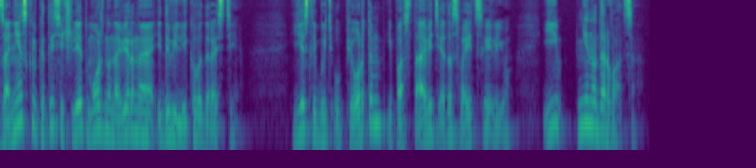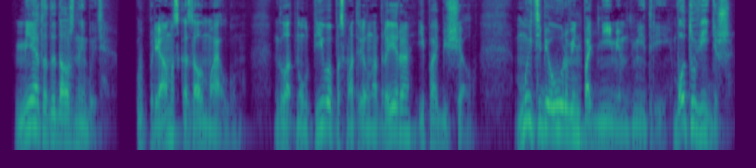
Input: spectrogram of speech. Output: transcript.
«За несколько тысяч лет можно, наверное, и до великого дорасти. Если быть упертым и поставить это своей целью. И не надорваться». «Методы должны быть», — упрямо сказал Майлгун. Глотнул пиво, посмотрел на Дрейера и пообещал. «Мы тебе уровень поднимем, Дмитрий, вот увидишь».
